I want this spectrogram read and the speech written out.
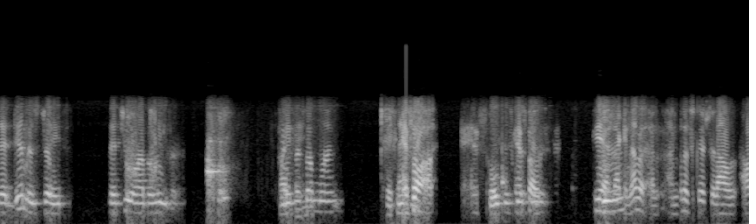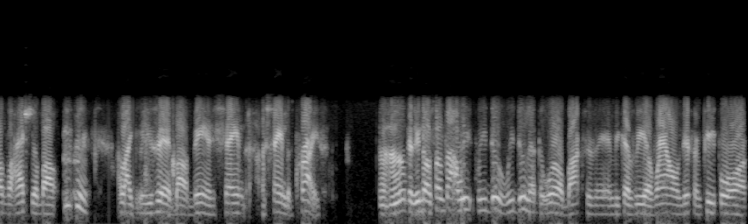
that demonstrates that you are a believer. Pray okay. for someone. And so, uh, and so, and so yeah, mm-hmm. like another another scripture I was I was going to ask you about. like you said about being ashamed ashamed of Christ. Uh huh. Because you know sometimes we we do we do let the world box us in because we around different people or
